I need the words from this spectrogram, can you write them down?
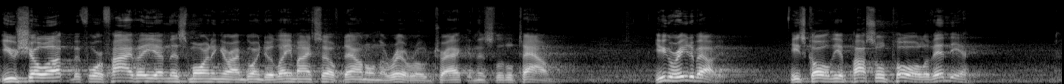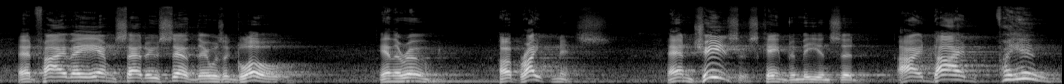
you show up before 5 a.m. this morning, or I'm going to lay myself down on the railroad track in this little town." You can read about it. He's called the Apostle Paul of India. At 5 a.m., Sadhu said there was a glow in the room, a brightness. And Jesus came to me and said, I died for you.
